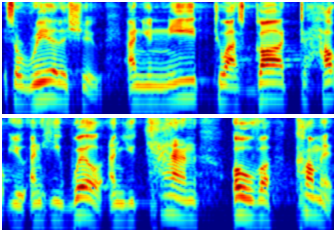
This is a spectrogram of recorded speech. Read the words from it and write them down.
It's a real issue. And you need to ask God to help you, and He will, and you can overcome it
